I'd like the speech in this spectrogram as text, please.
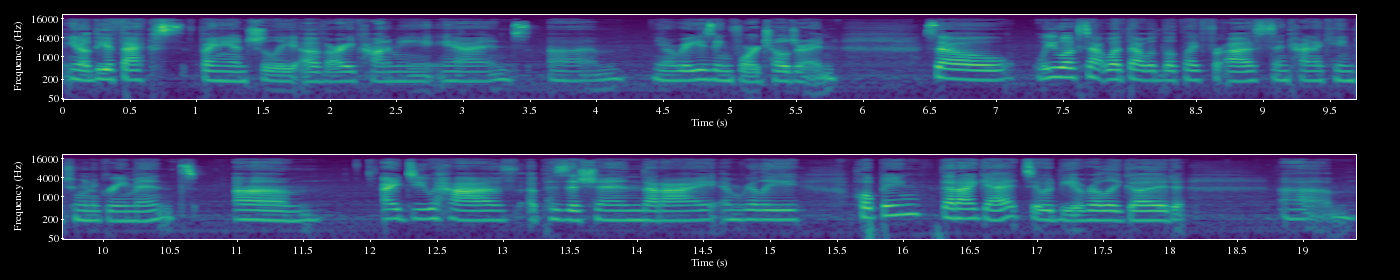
you know the effects financially of our economy and um, you know raising four children. So we looked at what that would look like for us and kind of came to an agreement. Um, I do have a position that I am really hoping that I get. It would be a really good um,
